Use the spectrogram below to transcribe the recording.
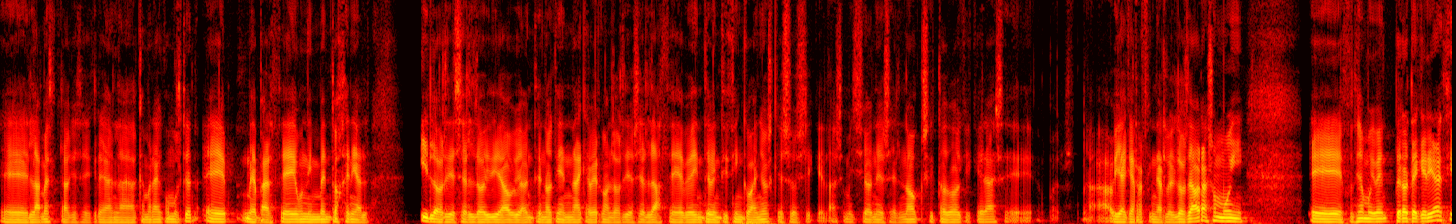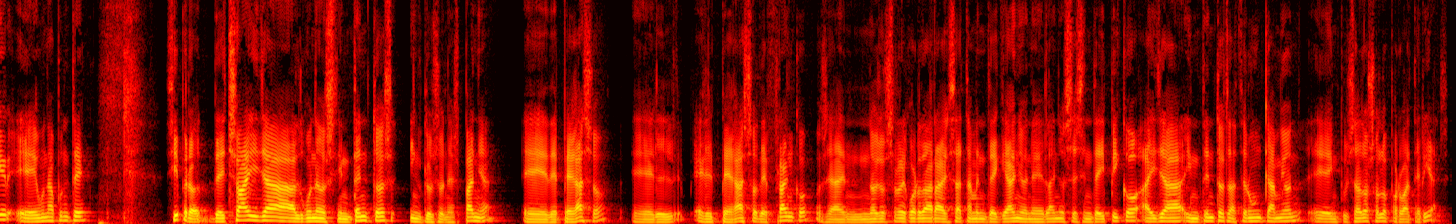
eh, la mezcla que se crea en la cámara de combustión, eh, me parece un invento genial. Y los diésel de hoy día obviamente no tienen nada que ver con los diésel de hace 20, 25 años, que eso sí que las emisiones, el NOx y todo lo que quieras, eh, pues había que refinarlo. Y los de ahora son muy, funcionan muy bien. Pero te quería decir un apunte. Sí, pero de hecho hay ya algunos intentos, incluso en España, de Pegaso, el, Pegaso de Franco, o sea, no os recuerdo ahora exactamente qué año, en el año 60 y pico, hay ya intentos de hacer un camión eh, impulsado solo por baterías,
